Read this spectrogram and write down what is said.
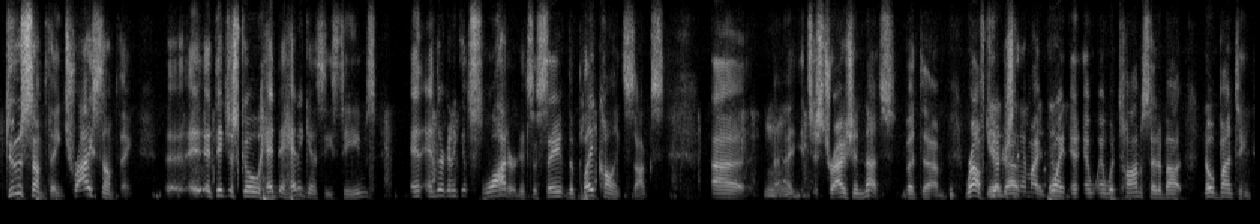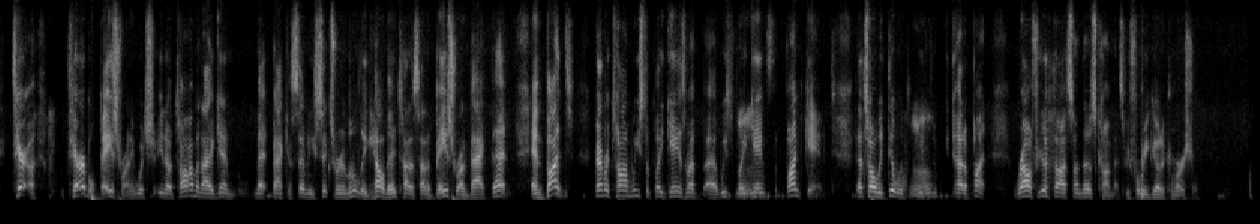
do something, try something. Uh, it, they just go head to head against these teams, and, and they're going to get slaughtered. It's the same. The play calling sucks. Uh, mm-hmm. It just drives you nuts. But um, Ralph, do yeah, you understand my point and, and, and, what Tom said about no bunting? Ter- terrible base running, which, you know, Tom and I, again, met back in 76. We were in Little League. Hell, they taught us how to base run back then and bunt. Remember, Tom, we used to play games. Uh, we used to play mm-hmm. games, the bunt game. That's all we did. With, mm-hmm. we, knew how to bunt. Ralph, your thoughts on those comments before we go to commercial?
